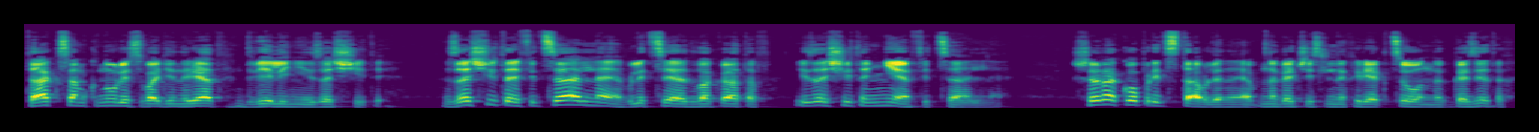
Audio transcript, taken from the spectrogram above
Так сомкнулись в один ряд две линии защиты. Защита официальная в лице адвокатов и защита неофициальная, широко представленная в многочисленных реакционных газетах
